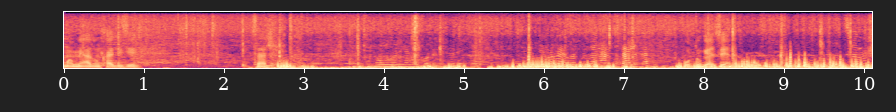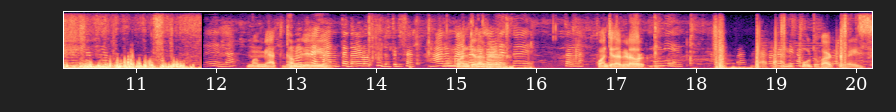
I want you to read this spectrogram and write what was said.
मम्मी अजून खालीच आहे. चाल. फोटो घ्यायचे आहे ना. ना मम्मी आता आहे. रे, कोणत्या दगडावर? कोणत्या दगडावर? आम्ही फोटो काढतो काहीच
